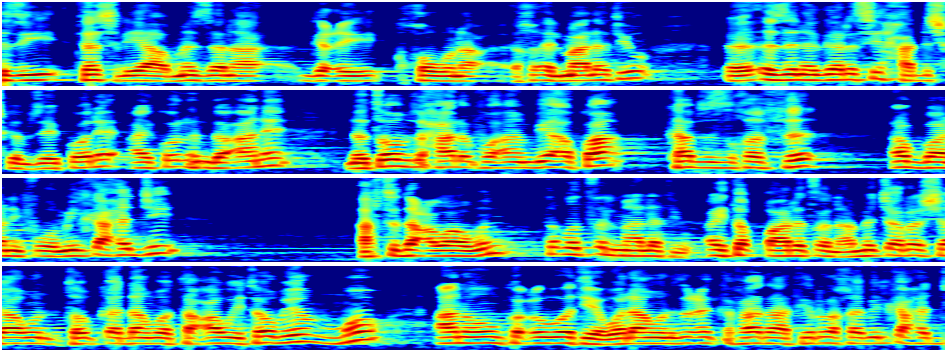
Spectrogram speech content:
እዚ ተስልያ መዘናግዒ ክኸውን ይኽእል ማለት እዩ። እዚ ነገር ሲ ሓድሽ ከም ዘይኮነ ኣይኮነን ዶ ኣነ ነቶም ዝሓለፉ ኣንቢያ እኳ ካብዚ ዝኸፍእ ኣጓኒፍዎም ኢልካ ሕጂ ኣብቲ ዳዕዋ እውን ትቕፅል ማለት እዩ ኣይተቋርፅን ኣብ መጨረሻ ውን እቶም ቀዳሞት ተዓዊቶም እዮም እሞ ኣነ ውን ክዕወት እየ ወላ ውን እዚ ዕንቅፋታት ይረኸብ ኢልካ ሕጂ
